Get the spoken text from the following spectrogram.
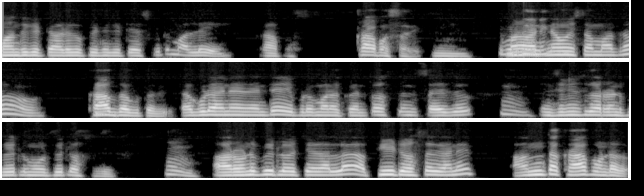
మందు గిట్ట అడుగు పిండి గిట్ట వేసుకుంటే మళ్ళీ క్రాప్ వస్తుంది. క్రాప్ వస్తుంది. అట్నే ఉంచితే మాత్రం క్రాప్ తగ్గుతుంది. తగ్గుడు అనేది అంటే ఇప్పుడు మనకు ఎంత వస్తుంది సైజు. ఇంచుమించుగా రెండు ఫీట్లు మూడు ఫీట్లు వస్తుంది. ఆ రెండు ఫీట్లు వచ్చేదల్లా ఫీట్ వస్తుంది కానీ అంత క్రాప్ ఉండదు.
